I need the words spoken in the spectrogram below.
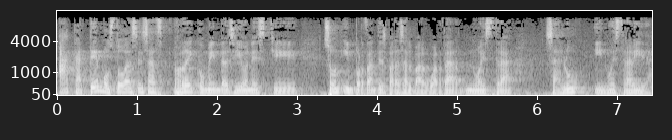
acatemos todas esas recomendaciones que son importantes para salvaguardar nuestra salud y nuestra vida.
